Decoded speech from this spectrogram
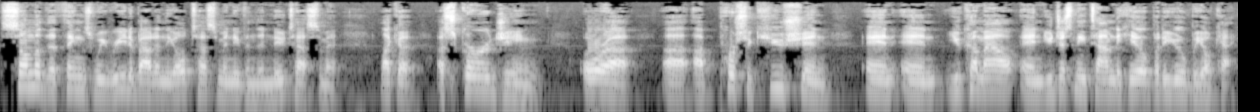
some of the things we read about in the Old Testament, even the New Testament, like a, a scourging or a, a, a persecution, and, and you come out and you just need time to heal, but you'll be okay.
